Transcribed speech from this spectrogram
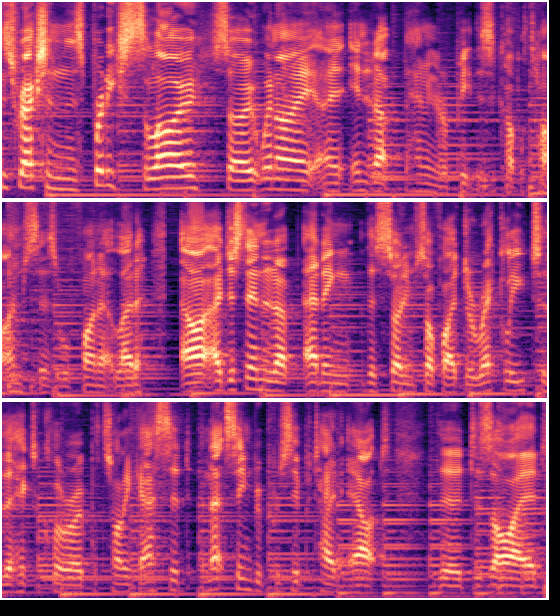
This reaction is pretty slow, so when I, I, ended up having to repeat this a couple of times, as we'll find out later, uh, I just ended up adding the sodium sulfide directly to the hexachloroplatinic acid, and that seemed to precipitate out the desired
